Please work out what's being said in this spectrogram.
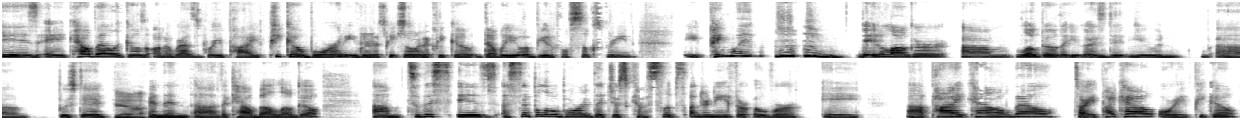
is a cowbell. It goes on a Raspberry Pi Pico board, either Nice the Pico or the. Pico W, a beautiful silk screen. E- Penguin, the Data Logger um, logo that you guys did, you and um Bruce did, yeah. and then uh, the cowbell logo. Um, so this is a simple little board that just kind of slips underneath or over a uh, Pi cowbell, sorry, pie cow or a Pico,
